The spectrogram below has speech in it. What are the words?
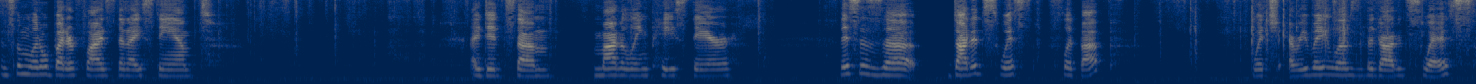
and some little butterflies that I stamped. I did some modeling paste there. This is a dotted Swiss flip up, which everybody loves the dotted Swiss.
